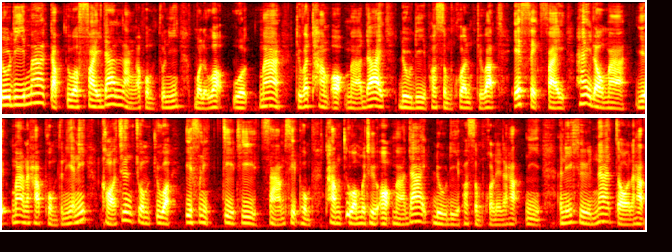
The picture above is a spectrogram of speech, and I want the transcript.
ดูดีมากกับตัวไฟด้านหลังครับผมตัวนี้บอกเลยว่าเวิร์กมาก ถือว่าทำออกมาได้ดูดีพอสมควรถือว่าเอฟเฟกไฟให้เรามาเยอะมากนะครับผมตัวนี้อันนี้ขอชื่นชมตัว Infinix GT 30 ผมทำตัวมือถือออกมาได้ดูดีพอสมควรเลยนะครับ นี่ อันนี้คือหน้าจอนะครับ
